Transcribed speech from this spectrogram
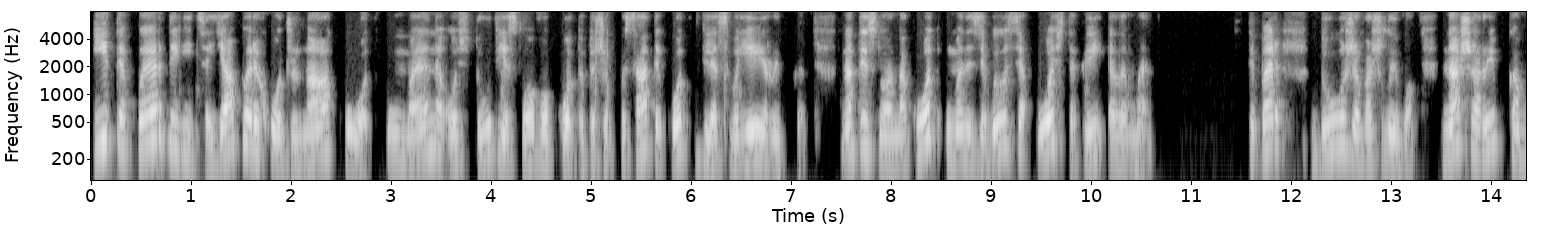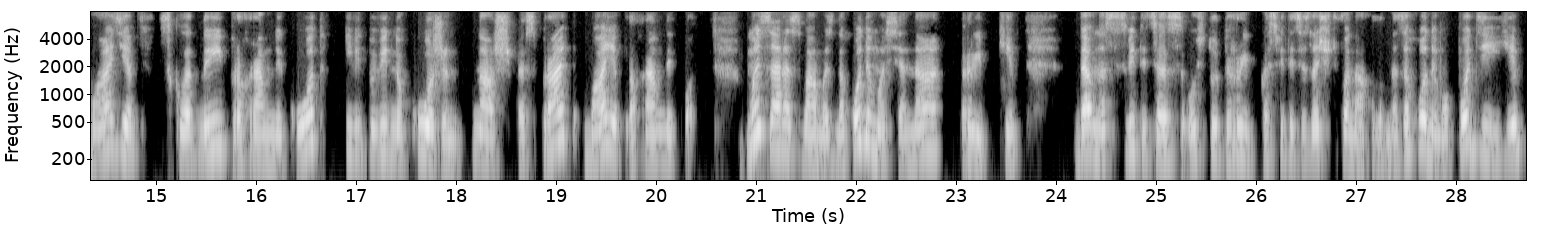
і тепер дивіться, я переходжу на код. У мене ось тут є слово код, тобто, щоб писати код для своєї рибки. Натиснула на код, у мене з'явився ось такий елемент. Тепер дуже важливо, наша рибка має складний програмний код, і, відповідно, кожен наш спрайт має програмний код. Ми зараз з вами знаходимося на рибці, де в нас світиться ось тут рибка, світиться, значить, вона головна. Заходимо події,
